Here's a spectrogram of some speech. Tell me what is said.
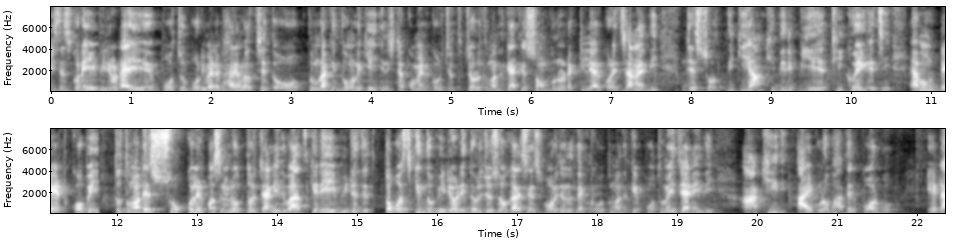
বিশেষ করে এই ভিডিওটা প্রচুর পরিমাণে ভাইরাল হচ্ছে, তো তোমরা কিন্তু অনেকে এই জিনিসটা কমেন্ট করছ। তো চলো তোমাদেরকে আজকে সম্পূর্ণটা ক্লিয়ার করে জানাই দিই যে সত্যি কি আঁখিদির বিয়ে ঠিক হয়ে গেছে এবং ডেট কবে? তো তোমাদের সকলের প্রশ্নের উত্তর জানিয়ে দেবো আজকের এই ভিডিওতে। তো অবশ্যই কিন্তু ভিডিওটি ধৈর্য সহকারে শেষ পর্যন্ত দেখো, তোমাদেরকে প্রথমেই জানিয়ে দিই আঁখির আইবুড়ো ভাতের পর্ব। এটা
